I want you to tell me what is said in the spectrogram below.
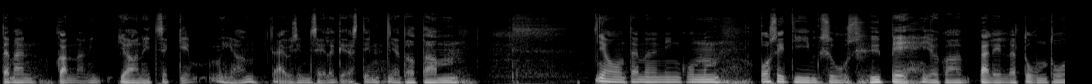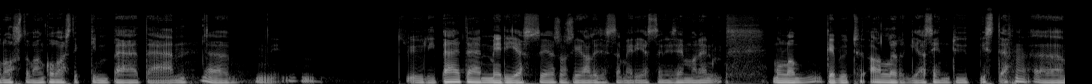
tämän kannan jaan itsekin ihan täysin selkeästi. Ja tota, Joo, tämmöinen niin kuin positiivisuushype, joka välillä tuntuu nostavan kovastikin päätään ylipäätään mediassa ja sosiaalisessa mediassa, niin semmoinen, mulla on kevyt allergia sen tyyppistä ää,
